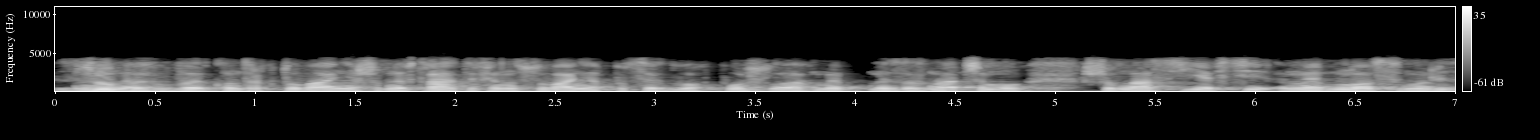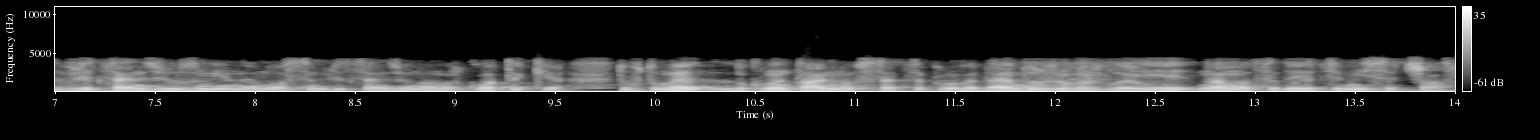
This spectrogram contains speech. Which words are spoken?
змінах Супер. в контрактуванні, щоб не втратити фінансування по цих двох послугах, ми, ми зазначимо, що в нас є всі, ми вносимо в ліцензію зміни, вносимо в ліцензію на наркотики, тобто ми документально все це Це проведемо. дуже важливо. І нам на це дається місяць часу.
